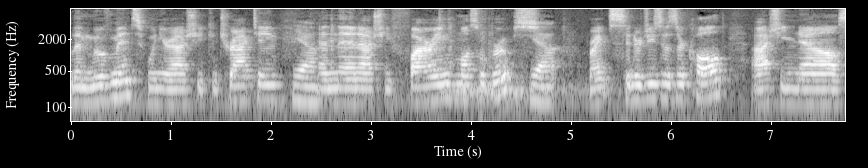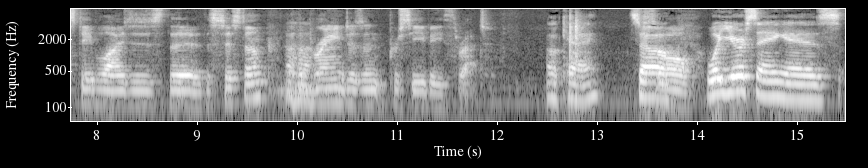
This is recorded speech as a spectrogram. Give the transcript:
limb movement when you're actually contracting, Yeah. and then actually firing muscle groups, Yeah. right? Synergies as they're called, actually now stabilizes the, the system that the Uh-huh. brain doesn't perceive a threat. Okay. So, So- what you're saying is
